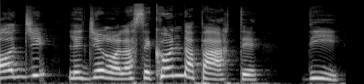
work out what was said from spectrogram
Oggi leggerò la seconda parte di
